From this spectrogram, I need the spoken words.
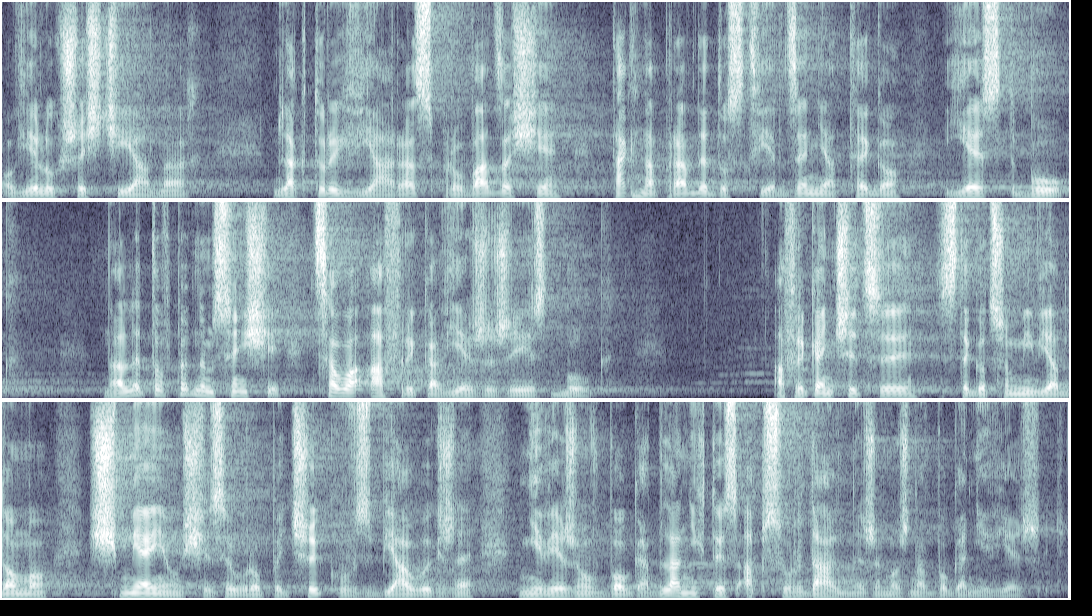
o wielu chrześcijanach, dla których wiara sprowadza się tak naprawdę do stwierdzenia tego, jest Bóg. No ale to w pewnym sensie cała Afryka wierzy, że jest Bóg. Afrykańczycy, z tego co mi wiadomo, śmieją się z Europejczyków, z białych, że nie wierzą w Boga. Dla nich to jest absurdalne, że można w Boga nie wierzyć.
